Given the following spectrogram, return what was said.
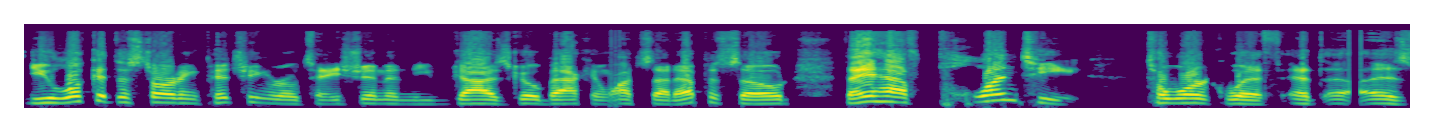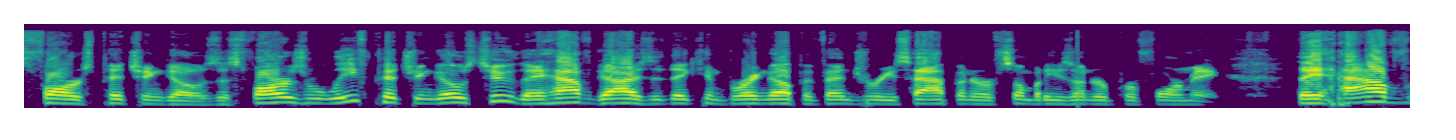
you look at the starting pitching rotation and you guys go back and watch that episode, they have plenty to work with at, uh, as far as pitching goes. As far as relief pitching goes, too, they have guys that they can bring up if injuries happen or if somebody's underperforming. They have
